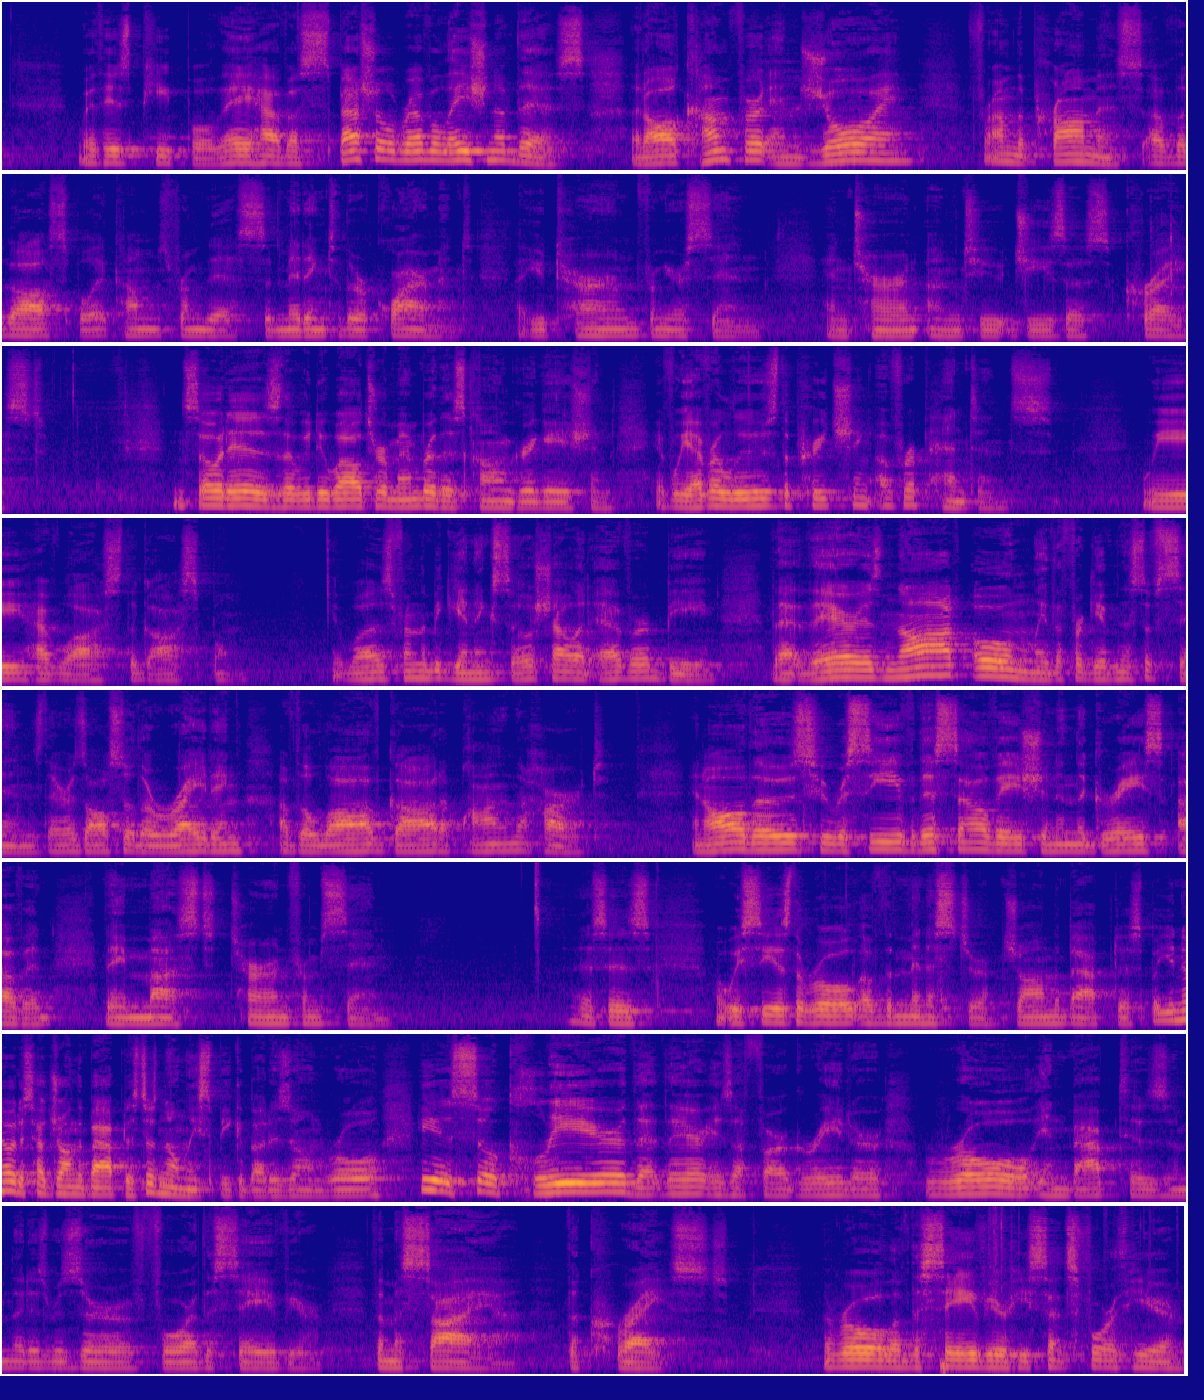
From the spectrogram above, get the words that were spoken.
with his people. They have a special revelation of this that all comfort and joy from the promise of the gospel it comes from this submitting to the requirement that you turn from your sin and turn unto Jesus Christ. And so it is that we do well to remember this congregation. If we ever lose the preaching of repentance, we have lost the gospel. It was from the beginning, so shall it ever be, that there is not only the forgiveness of sins, there is also the writing of the law of God upon the heart. And all those who receive this salvation and the grace of it, they must turn from sin. This is what we see is the role of the minister, John the Baptist. But you notice how John the Baptist doesn't only speak about his own role, he is so clear that there is a far greater role in baptism that is reserved for the Savior, the Messiah, the Christ. The role of the Savior he sets forth here.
